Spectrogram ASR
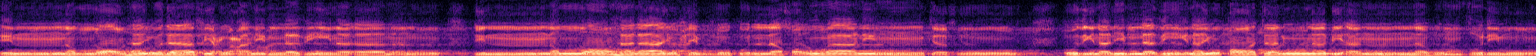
إن الله يدافع عن الذين آمنوا. إن الله لا يحب كل خوان كفور. أذن للذين يقاتلون بأنهم ظلموا.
